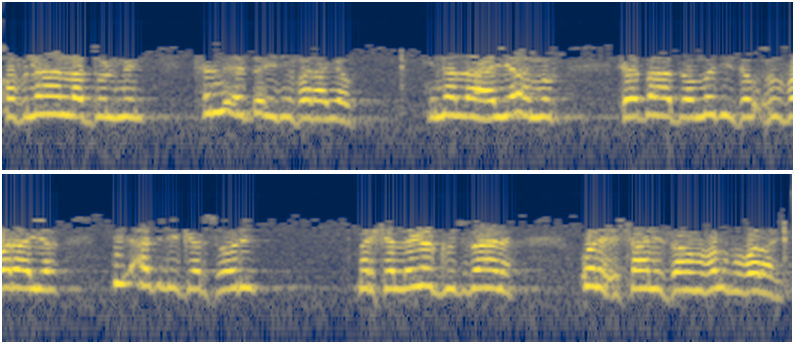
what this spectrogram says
qofna aan la dulmin kanuu eebba idin faraya in allaha ya'mur eebba addoommadiisa wuxuu faraya bilcadli garsoori. Marka laga gudbaana walixsaani samafal buu farayo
